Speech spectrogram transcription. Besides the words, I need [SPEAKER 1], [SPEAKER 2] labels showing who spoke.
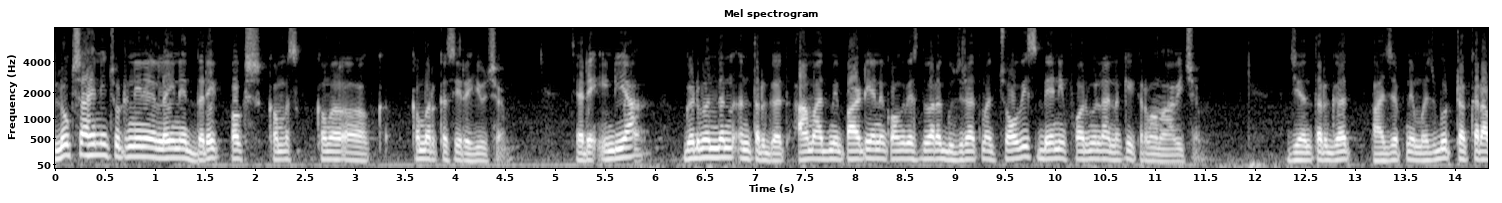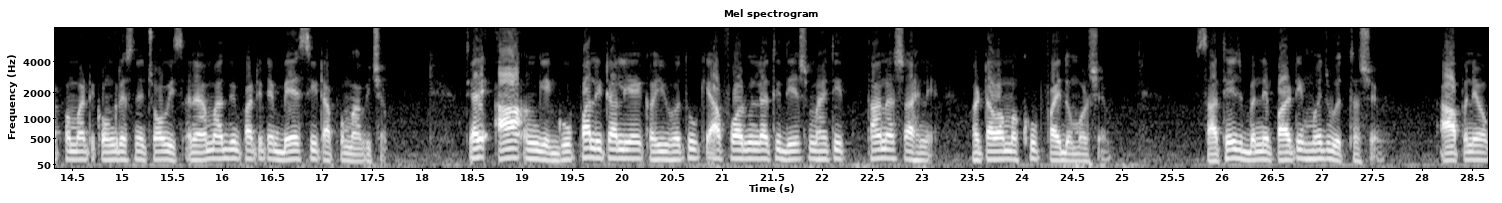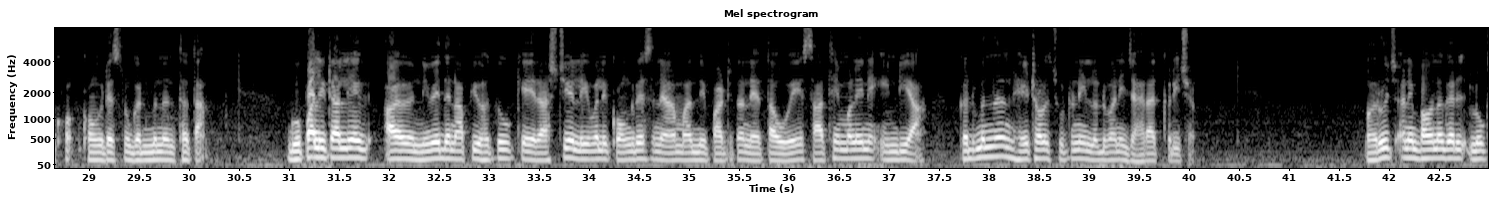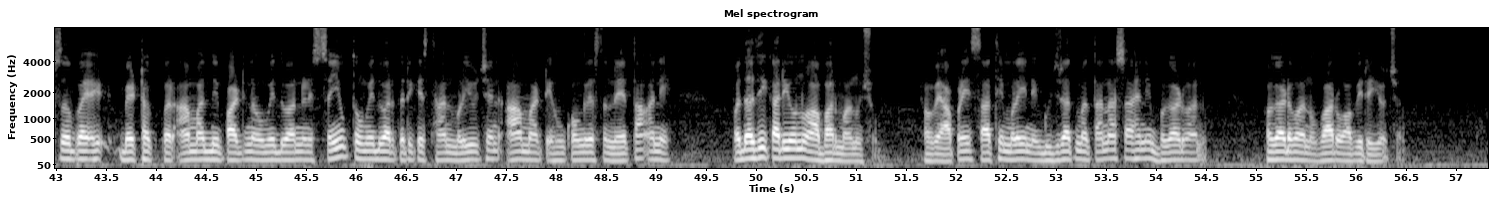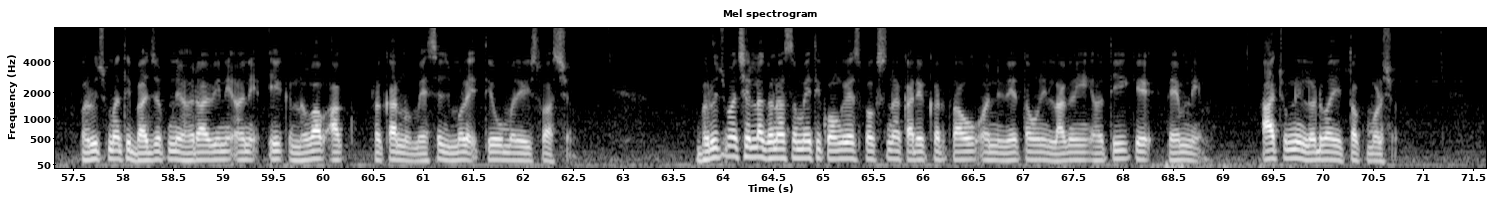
[SPEAKER 1] લોકશાહીની ચૂંટણીને લઈને દરેક પક્ષ કમસ કમર કસી રહ્યું છે. ત્યારે ઇન્ડિયા ગઠબંધન અંતર્ગત આમ આદમી પાર્ટી અને કોંગ્રેસ દ્વારા ગુજરાતમાં ચોવીસ બેની ફોર્મ્યુલા નક્કી કરવામાં આવી છે. જે અંતર્ગત ભાજપને મજબૂત ટક્કર આપવા માટે કોંગ્રેસને ચોવીસ અને આમ આદમી પાર્ટીને બે સીટ આપવામાં આવી છે. ત્યારે આ અંગે ગોપાલ ઇટાલિયાએ કહ્યું હતું કે આ ફોર્મ્યુલાથી દેશમાંથી તાનાશાહને હટાવવામાં ખૂબ ફાયદો મળશે. સાથે જ બંને પાર્ટી મજબૂત થશે. આપ અને કોંગ્રેસનું ગઠબંધન થતાં. ગોપાલ ઇટાલીએ નિવેદન આપ્યું હતું કે રાષ્ટ્રીય લેવલે કોંગ્રેસ અને આમ આદમી પાર્ટીના નેતાઓએ સાથે મળીને ઇન્ડિયા ગઠબંધન હેઠળ ચૂંટણી લડવાની જાહેરાત કરી છે. ભરૂચ અને ભાવનગર લોકસભા બેઠક પર આમ આદમી પાર્ટીના ઉમેદવારને સંયુક્ત ઉમેદવાર તરીકે સ્થાન મળ્યું છે અને આ માટે હું કોંગ્રેસના નેતા અને પદાધિકારીઓનો આભાર માનું છું. હવે આપણે સાથે મળીને ગુજરાતમાં તાનાશાહને ભગાડવાનું, ભગાડવાનો વારો આવી રહ્યો છે. ભરૂચમાંથી ભાજપને હરાવીને અને એક નવા પ્રકારનો મેસેજ મળે તેવો મને વિશ્વાસ છે. ભરૂચમાં છેલ્લા ઘણા સમયથી કોંગ્રેસ પક્ષના કાર્યકર્તાઓ અને નેતાઓની લાગણી હતી કે તેમને આ ચૂંટણી લડવાની તક મળશે.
